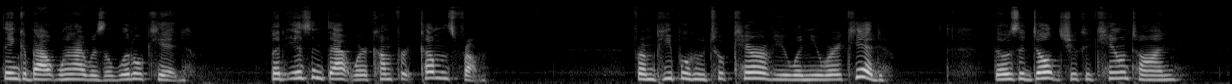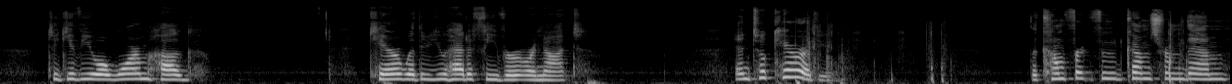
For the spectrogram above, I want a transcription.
think about when I was a little kid. But isn't that where comfort comes from? From people who took care of you when you were a kid. Those adults you could count on to give you a warm hug, care whether you had a fever or not, and took care of you. The comfort food comes from them.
